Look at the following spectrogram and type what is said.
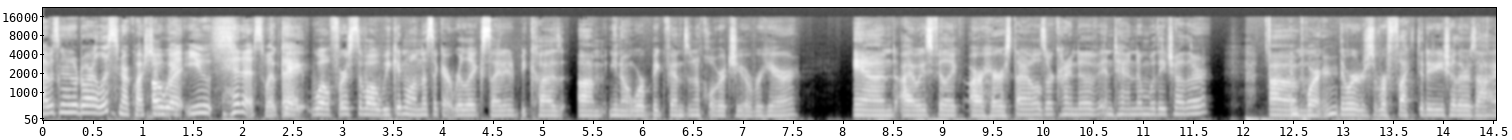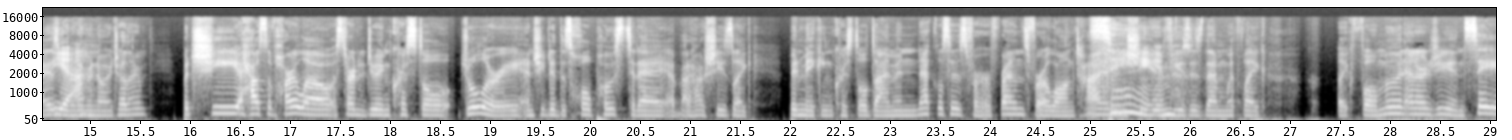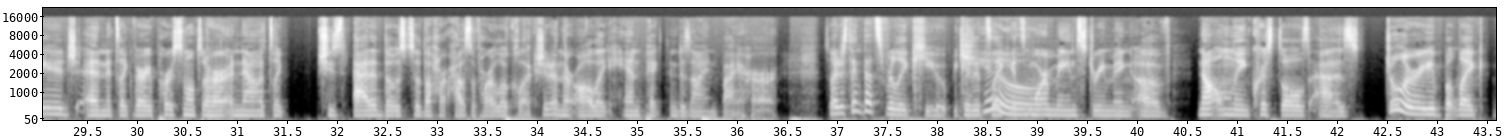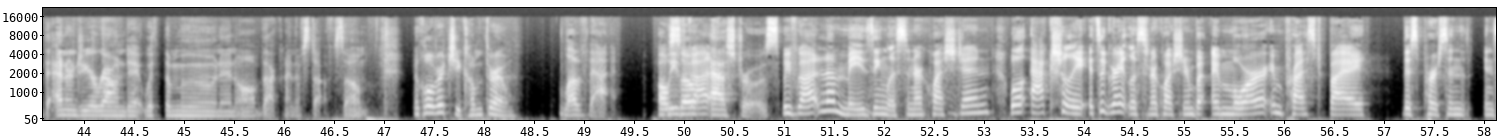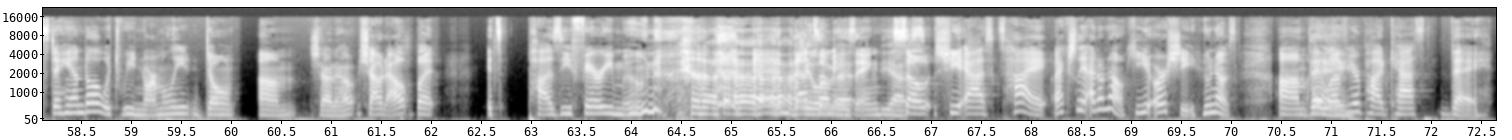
I was going to go to our listener question, Oh, but you hit us with Okay. it. Okay. Well, first of all, weekend wellness. I got really excited because, um, you know, we're big fans of Nicole Richie over here, and I always feel like our hairstyles are kind of in tandem with each other. Um, Important. They were just reflected in each other's eyes. We Yeah. didn't even know each other. But she, House of Harlow, started doing crystal jewelry, and she did this whole post today about how she's like been making crystal diamond necklaces for her friends for a long time. And she infuses them with like like full moon energy and sage, and it's like very personal to her. And now it's like she's added those to the House of Harlow collection, and they're all like handpicked and designed by her. So I just think that's really cute because it's like it's more mainstreaming of not only crystals as jewelry, but like the energy around it with the moon and all of that kind of stuff. So Nicole Richie, come through. Love that. Also, We've got- Astros. We've got an amazing listener question. Well, actually, it's a great listener question, but I'm more impressed by this person's Insta handle, which we normally don't um, Shout out. shout out, but it's Posy Fairy Moon. and that's amazing. Yes. So she asks, Hi, actually, I don't know, he or she, who knows? Um, I love your podcast. They.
